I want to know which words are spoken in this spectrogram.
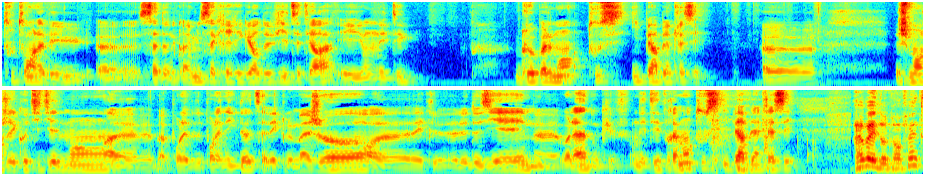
tout le temps à la BU, euh, ça donne quand même une sacrée rigueur de vie, etc. Et on était globalement tous hyper bien classés. Euh, je mangeais quotidiennement, euh, bah, pour la- pour l'anecdote, c'est avec le major, euh, avec le, deuxième, voilà. Donc on était vraiment tous hyper bien classés. Ah ouais, donc en fait,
